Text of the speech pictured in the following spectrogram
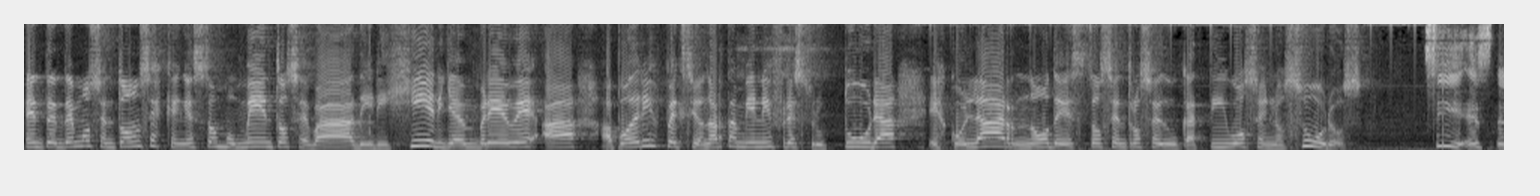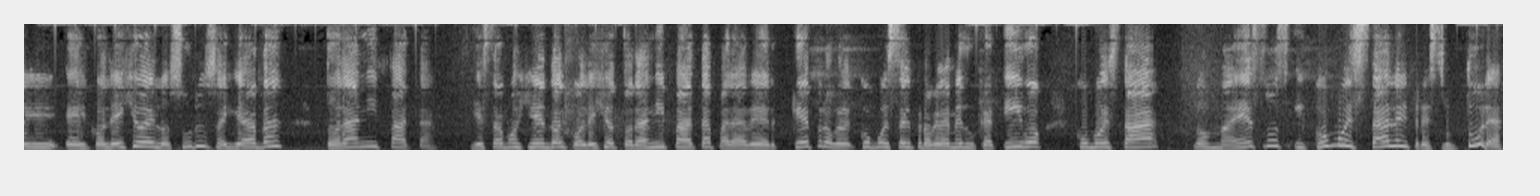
Entendemos entonces que en estos momentos se va a dirigir ya en breve a, poder inspeccionar también la infraestructura escolar ¿no? de estos centros educativos en los suros. Sí, es el, colegio de los suros se llama Torani Pata y estamos yendo al colegio Torani Pata para ver qué cómo está el programa educativo, cómo está los maestros y cómo está la infraestructura,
